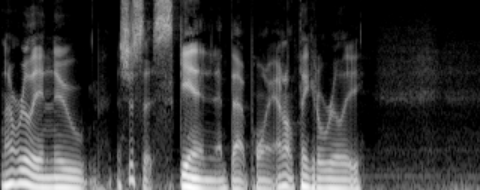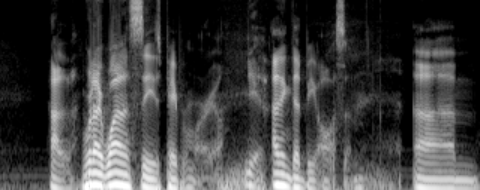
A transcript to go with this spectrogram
not really a new. It's just a skin at that point. I don't think it'll really. I don't know. What I want to see is Paper Mario. Yeah. I think that'd be awesome. Um,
